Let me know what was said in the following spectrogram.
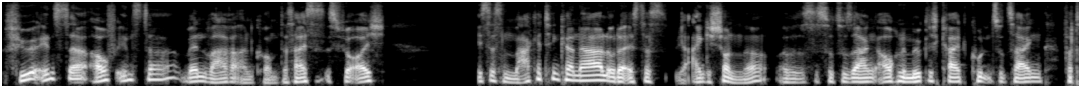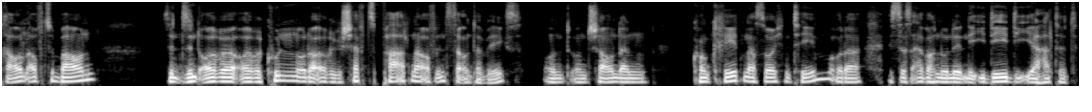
für Insta, auf Insta, wenn Ware ankommt. Das heißt, es ist für euch, ist das ein Marketingkanal oder ist das, ja eigentlich schon, ne? Also es ist sozusagen auch eine Möglichkeit, Kunden zu zeigen, Vertrauen aufzubauen sind, sind eure, eure Kunden oder eure Geschäftspartner auf Insta unterwegs und, und schauen dann konkret nach solchen Themen? Oder ist das einfach nur eine, eine Idee, die ihr hattet,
